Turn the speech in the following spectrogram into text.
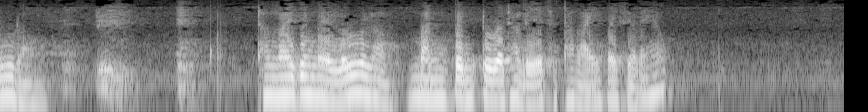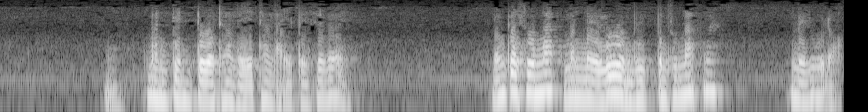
รู้ดอกทำไมจึงไม่รู้ล่ะ มันเป็นตัวทะเลทลายไปเสียแล้ว มันเป็นตัวทะเลถลายไปเสียเลยมันก็สุนัขมันไม่รู้มันเป็นสุนัขนะไม่รู้ดอก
